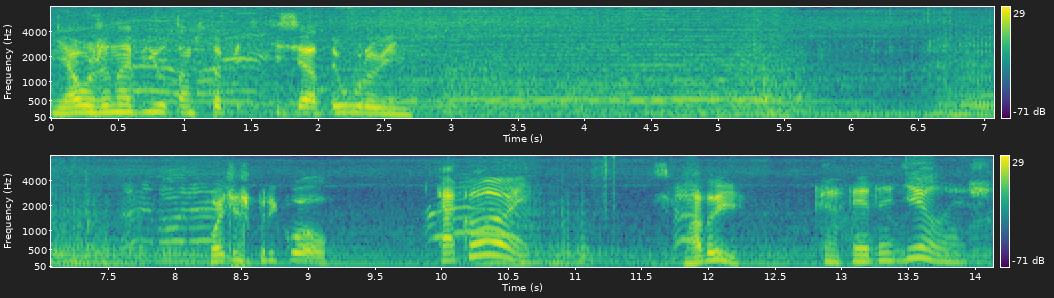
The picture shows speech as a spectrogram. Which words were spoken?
Я уже набил там 150 уровень. Хочешь прикол? Какой? Смотри. Как ты это делаешь?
